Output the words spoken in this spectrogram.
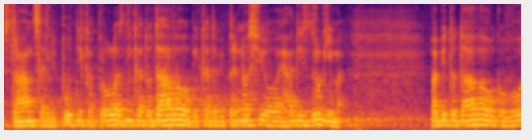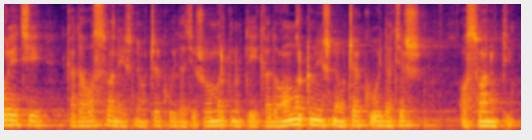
stranca ili putnika, prolaznika, dodavao bi kada bi prenosio ovaj hadis drugima. Pa bi dodavao govoreći, kada osvaneš ne očekuj da ćeš omrknuti i kada omrkneš ne očekuj da ćeš osvanuti.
